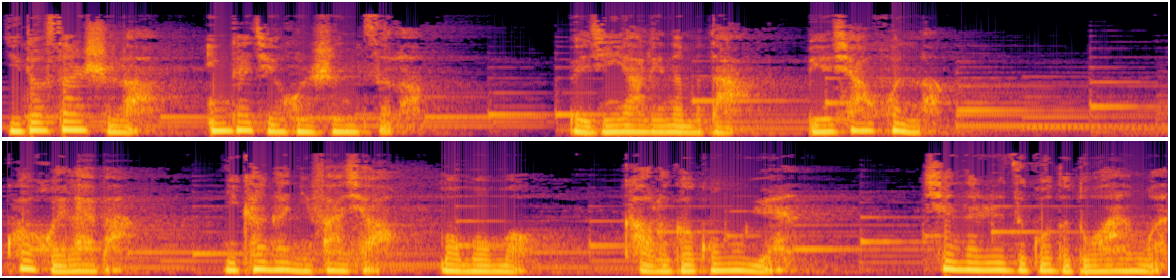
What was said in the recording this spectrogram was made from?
你都三十了，应该结婚生子了。北京压力那么大，别瞎混了。快回来吧，你看看你发小某某某，考了个公务员，现在日子过得多安稳。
